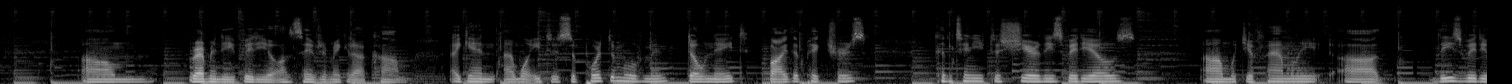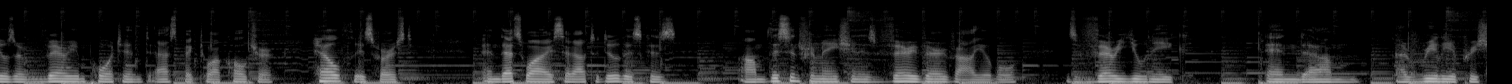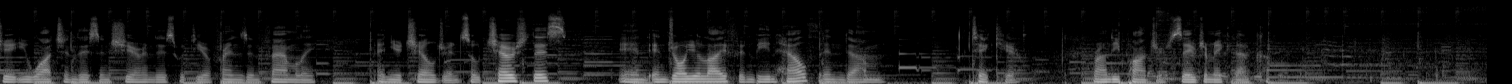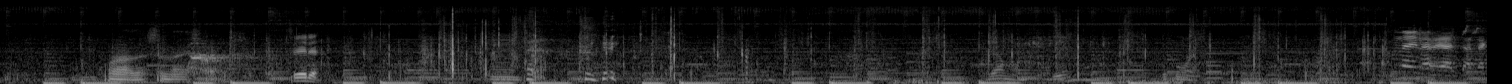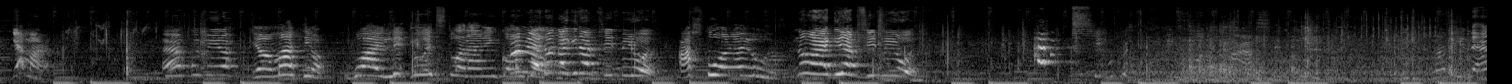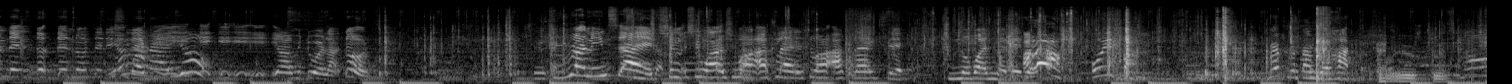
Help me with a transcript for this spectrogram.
um, remedy video on SaveJamaica.com. Again, I want you to support the movement, donate, buy the pictures, continue to share these videos um, with your family. Uh, these videos are very important aspect to our culture. Health is first, and that's why I set out to do this because um, this information is very, very valuable. It's very unique and um, I really appreciate you watching this and sharing this with your friends and family and your children. So cherish this and enjoy your life and be in health and um, take care. Rondie Pottinger, SaveJamaica.com. Wow, that's a nice house. See you there. Mm. Why lit me with stone and him come Come here, don't I get up seat me on. A stone I lose. No, I get up seat me on. And then, then don't take this Yeah, like, man, yo. eh, eh, eh, yeah, me door like done. She run inside. She, she want, she want act like, she want act like say nobody know that. Ah! Oh, it's Breakfast and go hot. I used to. No, no.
